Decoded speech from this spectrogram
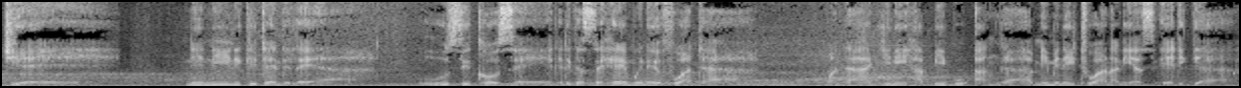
Je, ni nini kitaendelea? Usikose katika sehemu inayofuata. Mwandaaji ni Habibu Anga, mimi naitwa Ananias Edgar.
